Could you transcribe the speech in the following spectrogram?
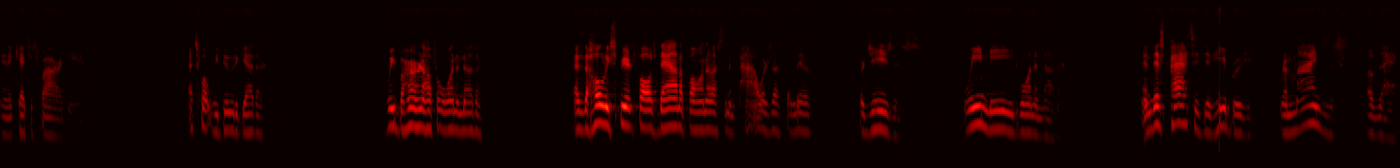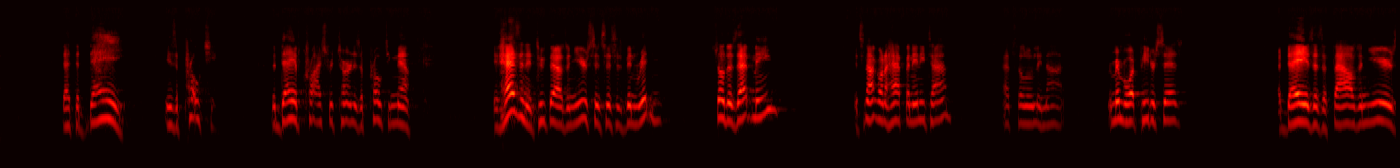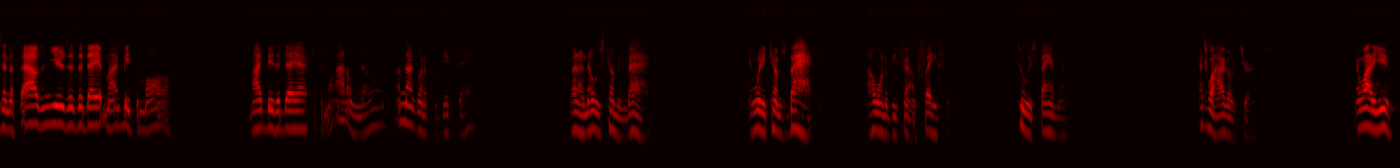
and it catches fire again. That's what we do together. We burn off of one another. As the Holy Spirit falls down upon us and empowers us to live for Jesus, we need one another. And this passage in Hebrews reminds us of that. That the day is approaching. The day of Christ's return is approaching. Now, it hasn't in 2,000 years since this has been written. So, does that mean it's not going to happen anytime? Absolutely not. Remember what Peter says? A day is as a thousand years, and a thousand years as a day. It might be tomorrow. Might be the day after tomorrow. I don't know. I'm not going to predict that. But I know he's coming back. And when he comes back, I want to be found faithful to his family. That's why I go to church. And why do you?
